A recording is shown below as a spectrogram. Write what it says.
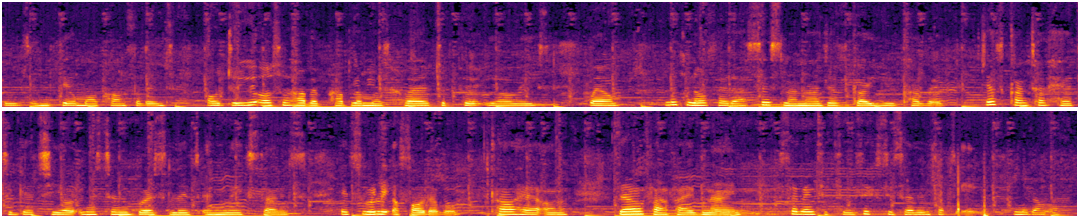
boobs and feel more confident? Or do you also have a problem with where to put your waist? Well, look no further, Sis Nana just got you covered. Just contact her to get your instant breast lift and waist stands. It's really affordable. Call her on 0559 72 67 48.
